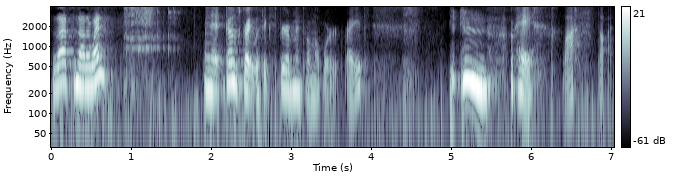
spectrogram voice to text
So that's another one. And it goes great with experiment on the word, right? okay, last thought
